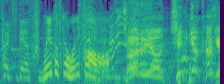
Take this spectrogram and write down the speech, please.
설치되었습니다. 모니터 켜, 모니터. 전우여 진격하게.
